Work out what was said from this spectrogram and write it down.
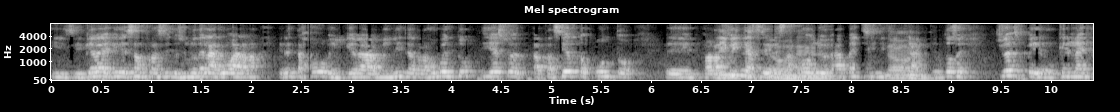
y ni siquiera de aquí de San Francisco, sino de La Guarama, era esta joven que era ministra de la Juventud y eso hasta cierto punto eh, para fines de desarrollo era insignificante. Entonces, yo espero que la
